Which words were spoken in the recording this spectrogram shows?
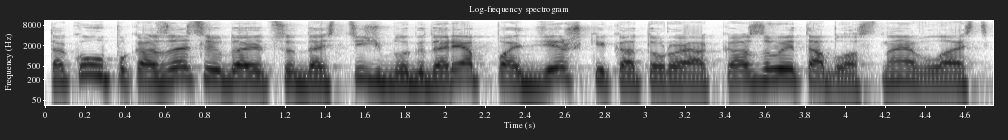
Такого показателя удается достичь благодаря поддержке, которую оказывает областная власть.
